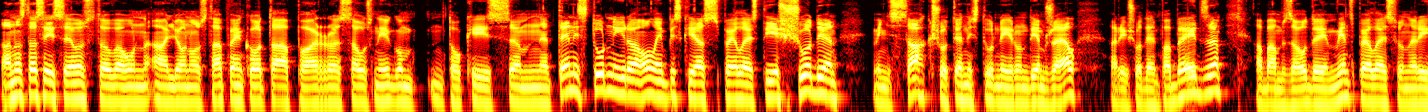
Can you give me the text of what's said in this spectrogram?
Anastasija Sevastova un Aļona Ostapenko tā par savu sniegumu Tokijas um, tenisa turnīrā Olimpiskajās spēlēs tieši šodien Viņas sāk šo tenis turnīru un, diemžēl, arī šodien pabeidza abām zaudējumu vienspēlēs un arī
